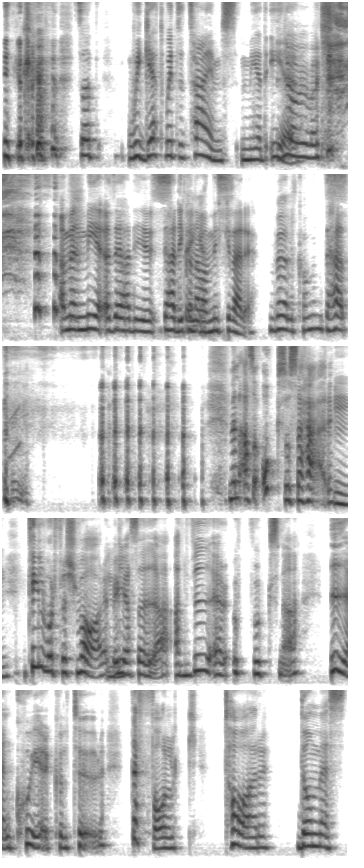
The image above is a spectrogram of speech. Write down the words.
me girl. Så att We get with the times med er. vi verkligen. Ja, men mer, det hade ju det hade kunnat vara mycket värre. Välkommen Det stänget. Men alltså också så här. Mm. Till vårt försvar Mm. vill jag säga att vi är uppvuxna i en queer-kultur där folk tar de mest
